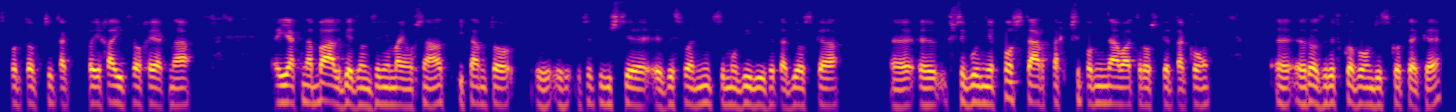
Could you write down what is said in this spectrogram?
sportowcy tak pojechali trochę jak na jak na bal, wiedząc, że nie mają szans, i tam to y, rzeczywiście wysłannicy mówili, że ta wioska, e, e, szczególnie po startach, przypominała troszkę taką e, rozrywkową dyskotekę.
